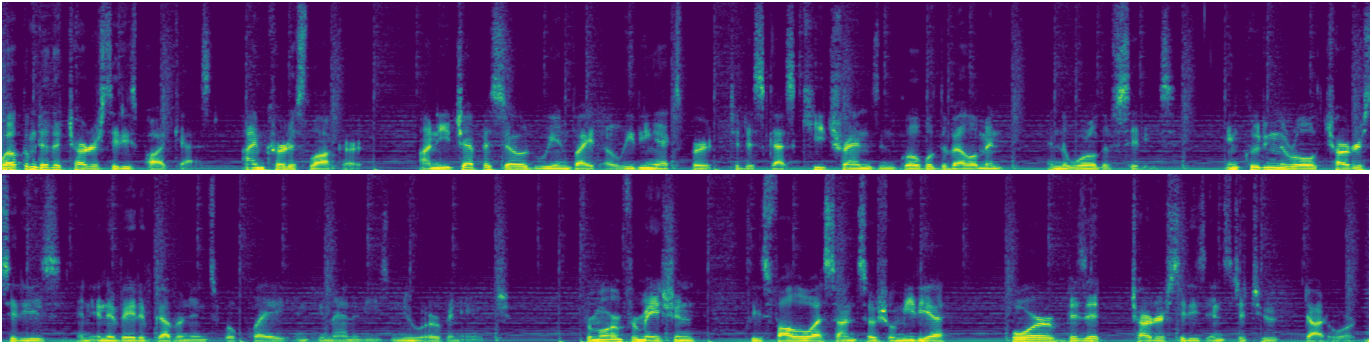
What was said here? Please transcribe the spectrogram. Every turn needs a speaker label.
Speaker 1: Welcome to the Charter Cities podcast. I'm Kurtis Lockhart. On each episode, we invite a leading expert to discuss key trends in global development and the world of cities, including the role charter cities and innovative governance will play in humanity's new urban age. For more information, please follow us on social media or visit chartercitiesinstitute.org.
